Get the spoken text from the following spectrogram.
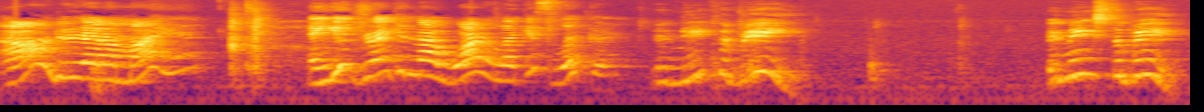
I don't do that on my end. And you drinking that water like it's liquor. It needs to be. It needs to be.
